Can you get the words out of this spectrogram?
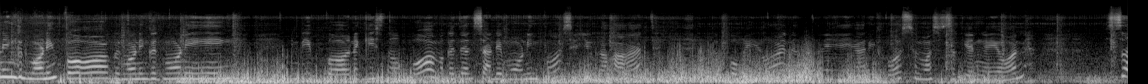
morning, good morning po. Good morning, good morning. Hindi po nag-snow po. Magandang Sunday morning po sa inyo lahat. Ito po ngayon ang nangyayari po sa mga sasakyan ngayon. So,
